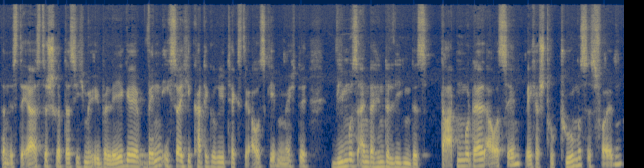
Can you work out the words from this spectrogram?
dann ist der erste Schritt, dass ich mir überlege, wenn ich solche Kategorietexte ausgeben möchte, wie muss ein dahinterliegendes Datenmodell aussehen? Welcher Struktur muss es folgen?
